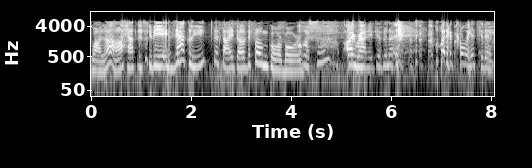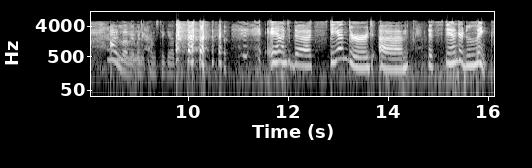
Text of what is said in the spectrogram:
voila, happens to be exactly the size of the foam core board. Awesome. Ironic, isn't it? what a coincidence. I love it when it comes together. and the standard, um, the standard length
